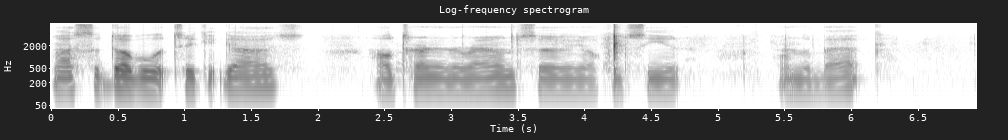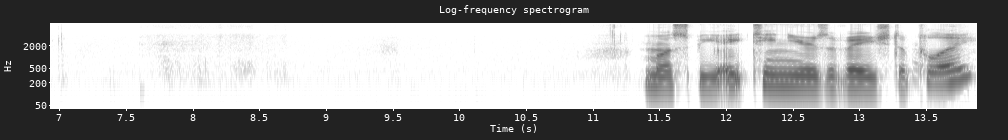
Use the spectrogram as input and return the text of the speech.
That's the double it ticket, guys. I'll turn it around so y'all can see it on the back. Must be 18 years of age to play.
